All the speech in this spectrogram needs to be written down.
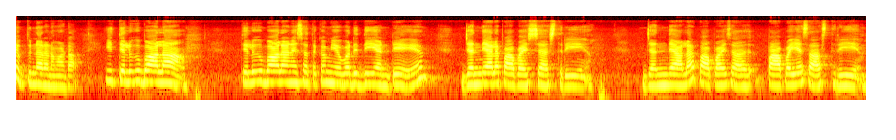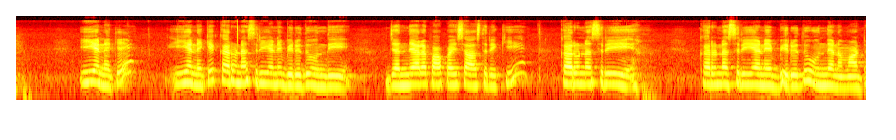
చెప్తున్నారనమాట ఈ తెలుగు బాల తెలుగు బాల అనే శతకం ఎవరిది అంటే జంధ్యాల పాపయ్య శాస్త్రి జంధ్యాల పాపాయ శా పాపయ్య శాస్త్రి. ఈయనకే ఈయనకి కరుణశ్రీ అనే బిరుదు ఉంది. జంధ్యాల పాపయ్య శాస్త్రికి కరుణశ్రీ కరుణశ్రీ అనే బిరుదు ఉందన్నమాట.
